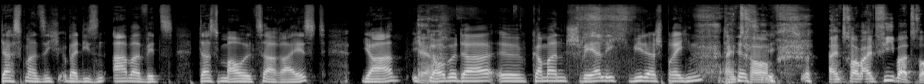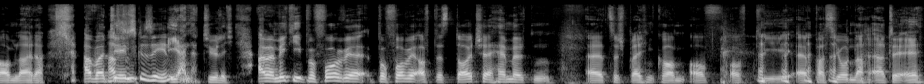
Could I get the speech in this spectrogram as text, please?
dass dass man sich über diesen Aberwitz das Maul zerreißt. Ja, ich ja. glaube, da äh, kann man schwerlich widersprechen. Ein Traum. Ein Traum, ein Fiebertraum leider. Aber Hast du es gesehen? Ja, natürlich. Aber Micky, bevor wir, bevor wir auf das deutsche Hamilton äh, zu sprechen kommen, auf, auf die äh, Passion nach RTL,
